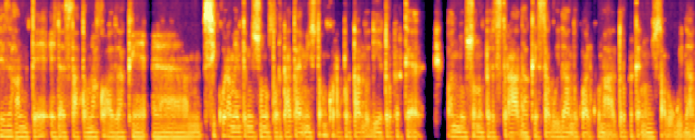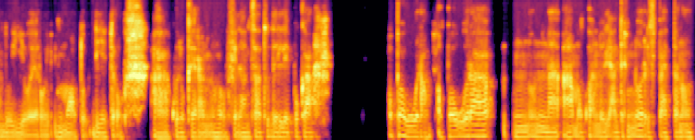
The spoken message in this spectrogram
pesante ed è stata una cosa che eh, sicuramente mi sono portata e mi sto ancora portando dietro perché quando sono per strada che sta guidando qualcun altro, perché non stavo guidando io, ero in moto dietro a quello che era il mio fidanzato dell'epoca, ho paura, ho paura, non amo quando gli altri non rispettano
